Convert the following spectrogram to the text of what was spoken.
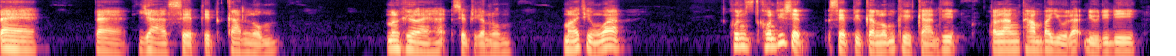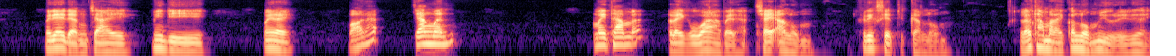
แต่แต่อย่าเสพติดการล้ม มันคืออะไรฮะเสพติดการล้ม หมายถึงว่าคนคนที่เสพเสพติดการล้มคือการที่กำลังทำไปอยู่แล้วอยู่ดีๆ ไม่ได้ดั่งใจไม่ดี ไม่อะไร บอกแล้วจ้างมัน ไม่ทำอะอะไรก็ว่าไปนะฮะใช้อารมณ์เรียกเสพติดการล้ม แล้วทำอะไรก็ล้มอยู่เรื่อย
